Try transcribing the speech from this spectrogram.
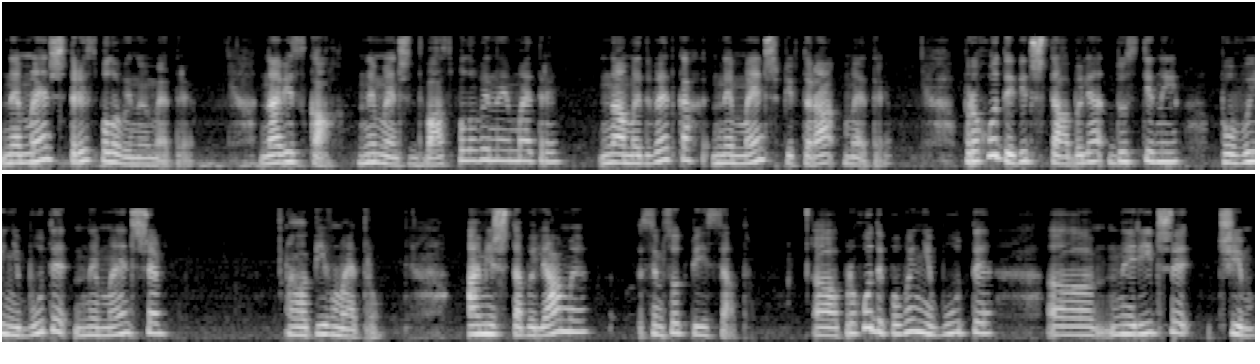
не менш 3,5 метри, на візках не менш 2,5 метри, на медведках не менш 1,5 метри. Проходи від штабеля до стіни повинні бути не менше пів метру, а між штабелями 750. Проходи повинні бути не рідше, чим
